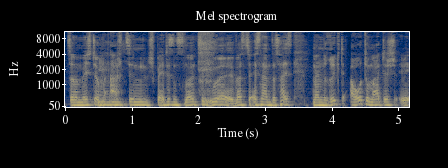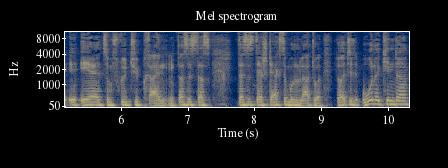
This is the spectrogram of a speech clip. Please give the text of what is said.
sondern möchte um 18, mhm. spätestens 19 Uhr was zu essen haben. Das heißt, man rückt automatisch eher zum Frühtyp rein. Und das ist das, das ist der stärkste Modulator. Leute ohne Kinder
